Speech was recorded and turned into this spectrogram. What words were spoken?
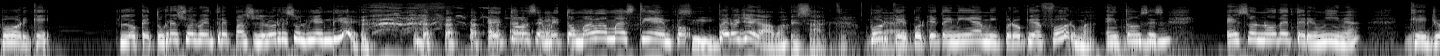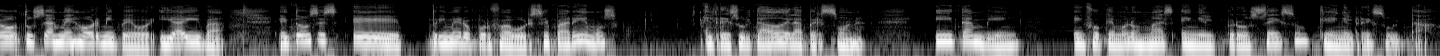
porque lo que tú resuelves en tres pasos, yo lo resolví en diez. Entonces me tomaba más tiempo, Sí. pero llegaba. Exacto. ¿Por qué? Porque tenía mi propia forma. Entonces, eso no determina que yo tú seas mejor ni peor. Y ahí va. Entonces, eh, primero, por favor, separemos el resultado de la persona y también enfoquémonos más en el proceso que en el resultado.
